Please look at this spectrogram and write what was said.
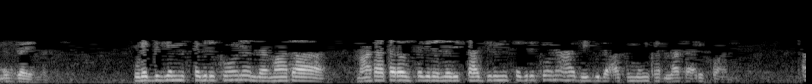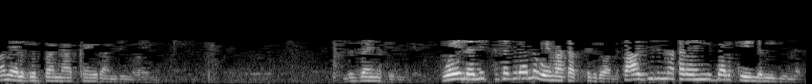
ለዛ የለም። ሁለት ጊዜ የምትሰግድ ከሆነ ለማታ ማታ ተራው ሰግደ ለሊት ታጁን የምትሰግድ ከሆነ ሀዲ ቢድዓቱ ሙንከር ላ ታሪፉ አለ በጣም ያልገባና አካሄድ አንደኛው አይነት እንደዛ አይነት የለም። ወይ ለሊት ትሰግዳለህ ወይ ማታ ትሰግዳለህ። ተሐጁድና ተራዊህ የሚባል እኮ የለም ልዩነት፣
